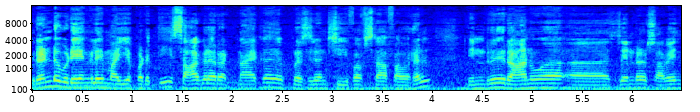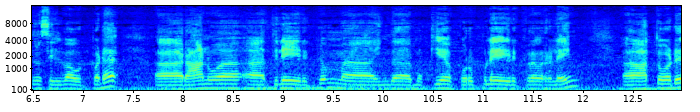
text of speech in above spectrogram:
இரண்டு விடயங்களை மையப்படுத்தி Sagala Ratnayake president chief of staff அவர்கள் இன்று ராணுவ ஜெனரல் சவேந்திர சில்வா உட்பட ராணுவத்திலே இருக்கும் இந்த முக்கிய பொறுப்பிலே இருக்கிறவர்களையும் அத்தோடு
